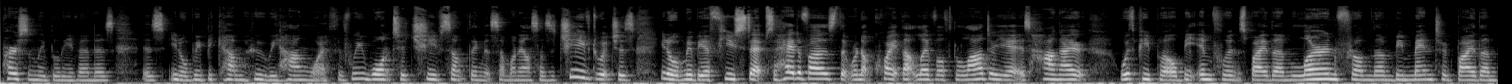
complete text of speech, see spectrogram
personally believe in is is you know we become who we hang with. If we want to achieve something that someone else has achieved, which is you know maybe a few steps ahead of us, that we're not quite that level of the ladder yet, is hang out with people, be influenced by them, learn from them, be mentored by them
